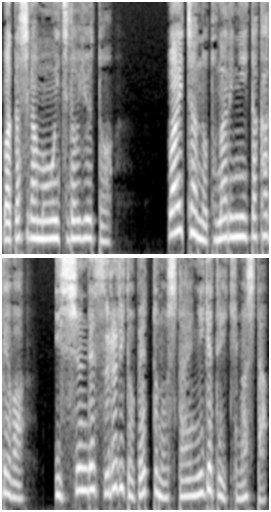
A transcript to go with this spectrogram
私がもう一度言うと、Y ちゃんの隣にいた影は一瞬でするりとベッドの下へ逃げていきました。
